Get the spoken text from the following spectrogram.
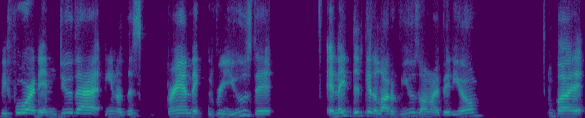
Before I didn't do that, you know, this brand they reused it and they did get a lot of views on my video. But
